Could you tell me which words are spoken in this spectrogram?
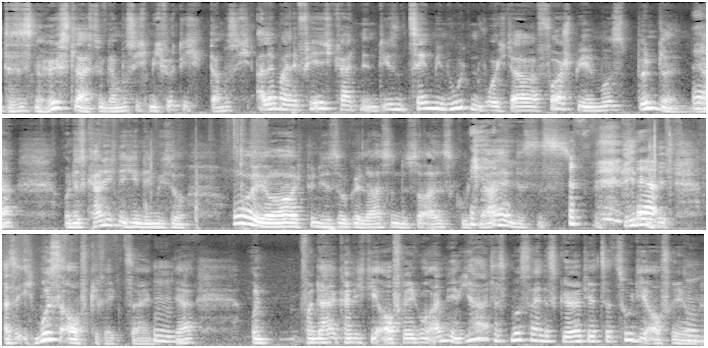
das ist eine Höchstleistung, da muss ich mich wirklich, da muss ich alle meine Fähigkeiten in diesen zehn Minuten, wo ich da vorspielen muss, bündeln. Ja. Und das kann ich nicht, indem ich so, oh ja, ich bin hier so gelassen, ist so alles gut. Nein, das ist, das geht Ja. nicht. Also ich muss aufgeregt sein. Ja. Und von daher kann ich die Aufregung annehmen. Ja, das muss sein, das gehört jetzt dazu, die Aufregung.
